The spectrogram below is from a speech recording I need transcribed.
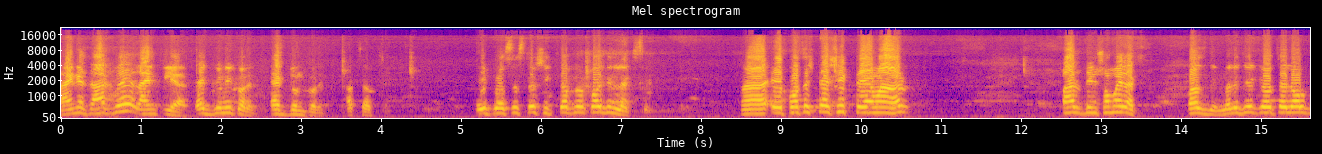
লাইনে যা আসবে লাইন ক্লিয়ার একজনই করেন একজন করে। আচ্ছা আচ্ছা। এই প্রসেসটা শিখতে আপনার কয়দিন লাগছে? এই প্রসেসটা শিখতে আমার পাঁচ দিন সময় লাগছে। পাঁচ দিন মানে যে কেউ চাইলে অল্প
